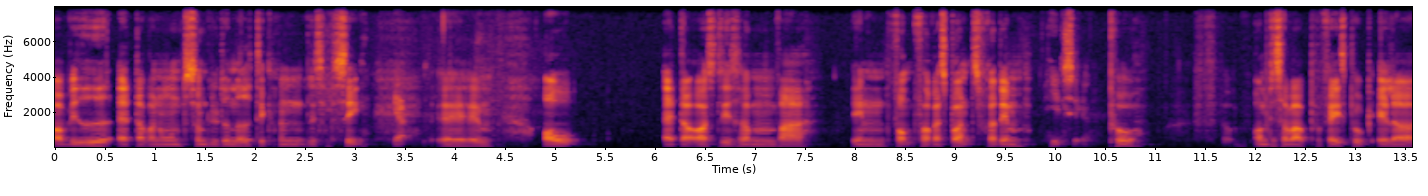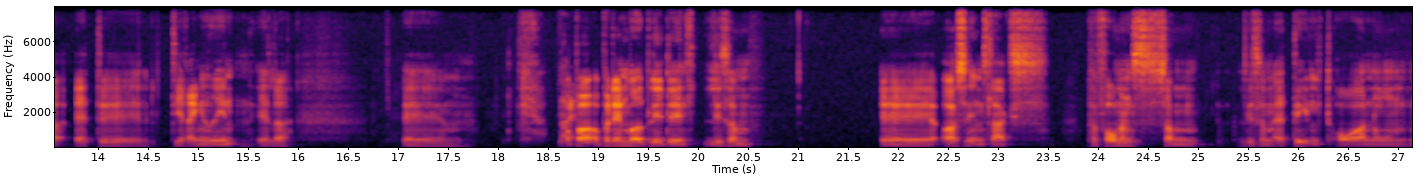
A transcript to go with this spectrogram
og vide, at der var nogen, som lyttede med. Det kan man ligesom se. Ja. Øh, og at der også ligesom var en form for respons fra dem Helt sikkert. på, om det så var på Facebook, eller at øh, de ringede ind, eller... Øh, og, på, og på den måde blev det ligesom øh, også en slags performance, som ligesom er delt over nogle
